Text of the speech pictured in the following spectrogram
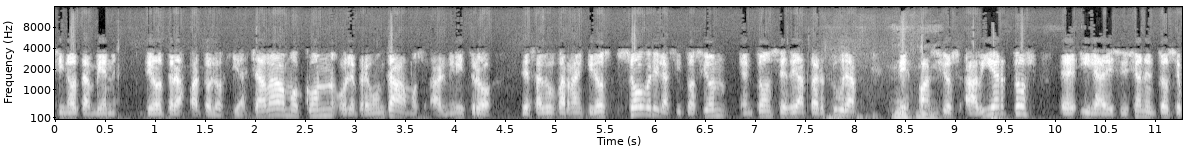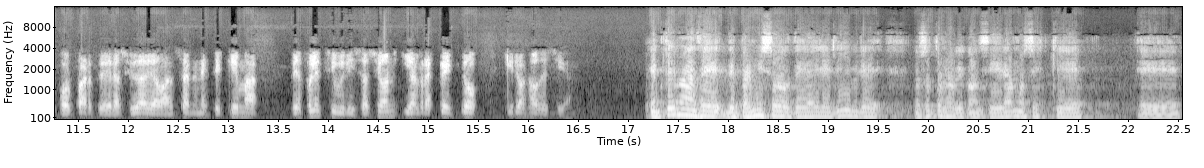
sino también de otras patologías. Charlábamos con, o le preguntábamos al ministro de Salud, Fernán Quirós, sobre la situación entonces de apertura de espacios abiertos eh, y la decisión entonces por parte de la ciudad de avanzar en este esquema de flexibilización y al respecto, Quirós nos decía. En temas de, de permiso de aire libre, nosotros lo que consideramos es que eh,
